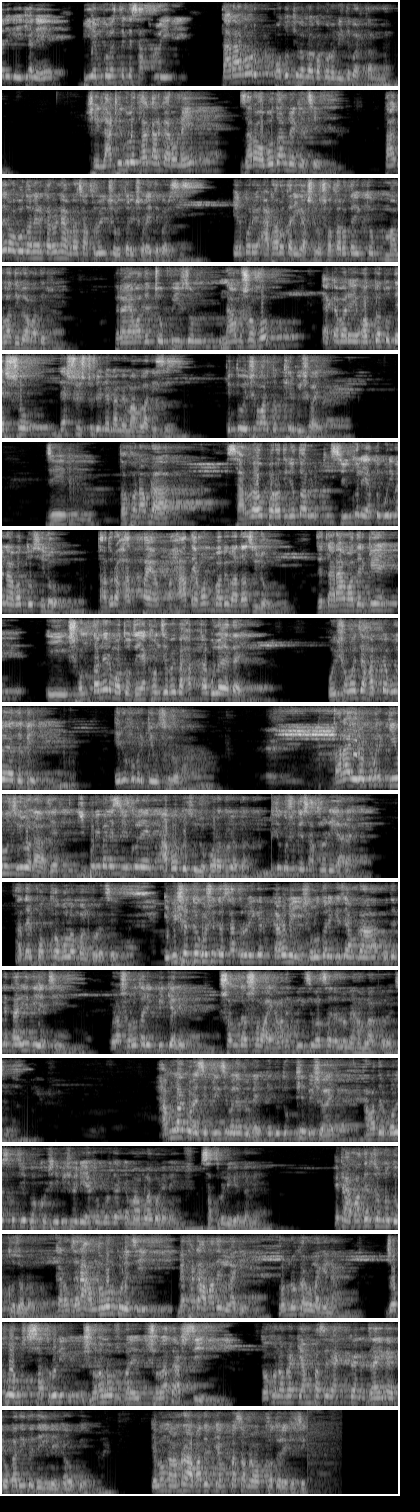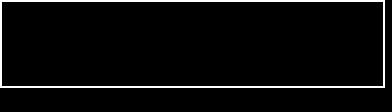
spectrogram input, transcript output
তারিখ এইখানে BM college থেকে ছাত্রলীগ তাড়ানোর পদক্ষেপ আমরা কখনো নিতে পারতাম না। সেই লাঠিগুলো থাকার কারণে যারা অবদান রেখেছে, তাদের অবদানের কারণে আমরা ছাত্রলীগ ষোলো তারিখ সরাইতে পারছি। এরপরে আঠারো তারিখ আসলো, সতেরো তারিখ তো মামলা দিল আমাদের। প্রায় আমাদের চব্বিশ জন নাম সহ একেবারে অজ্ঞাত দেড়শো দেড়শো স্টুডেন্টের নামে মামলা দিছে। কিন্তু ওই সময় দুঃখের বিষয় যে তখন আমরা স্যাররাও পরাধীনতার শৃঙ্খলে এত পরিমাণে আবদ্ধ ছিল, তাদের হাত পায়ে, হাত এমনভাবে বাঁধা ছিল যে তারা আমাদেরকে এই সন্তানের মতো যে এখন যেভাবে হাতটা বুলাইয়া দেয়, ওই সময় যে হাতটা বুলাইয়া দেবে, এরকমের কেউ ছিল না। তারা এরকমের কেউ ছিল না যে কি পরিমাণে শৃঙ্খলে আবদ্ধ ছিল পরাধীনতা। ঘোষিত ছাত্রলীগ আড়াই তাদের পক্ষ অবলম্বন করেছে। এই নিষিদ্ধ ঘোষিত ছাত্রলীগের কারণেই ষোলো তারিখে যে আমরা ওদেরকে তাড়িয়ে দিয়েছি ওরা ষোলো তারিখ বিকেলে সন্ধ্যার সময় আমাদের প্রিন্সিপাল স্যারের রুমে হামলা করেছে। হামলা করেছে প্রিন্সিপালের রুমে কিন্তু দুঃখের বিষয়, আমাদের কলেজ কর্তৃপক্ষ সেই বিষয় নিয়ে এখন পর্যন্ত একটা মামলা করে নাই ছাত্রলীগের নামে। এটা আমাদের জন্য দুঃখজনক, কারণ যারা আন্দোলন করেছি, ব্যথাটা আমাদের লাগে, অন্য কারও লাগে না। যখন ছাত্রলীগ সরানোর মানে সরাতে আসছি, তখন আমরা ক্যাম্পাসের একটা জায়গায় টোকা দিতে দেই নাই কাউকে। এবং আমরা, আমাদের ক্যাম্পাস আমরা অক্ষত রেখেছি।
